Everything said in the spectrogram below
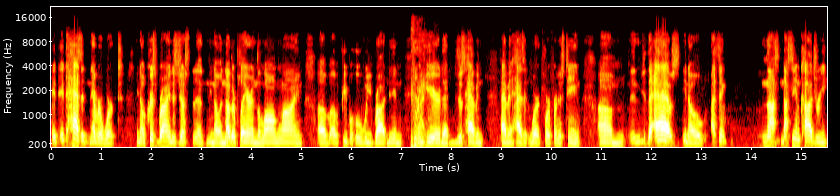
It, it hasn't never worked. You know, Kris Bryant is just uh, you know another player in the long line of, of people who we brought in in here that just haven't haven't hasn't worked for for this team. Um, and the Avs, you know, I think Nas- Nazem Kadri,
